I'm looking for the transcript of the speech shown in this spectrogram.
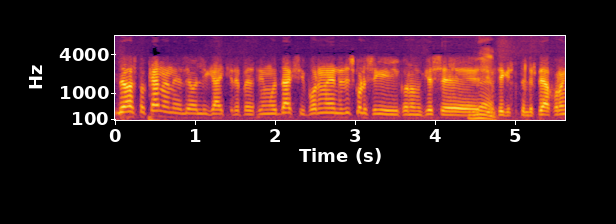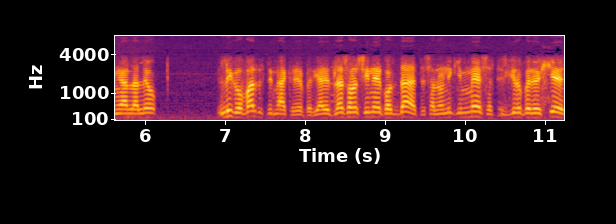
Λέω, ας το κάνανε, λέω λιγάκι ρε παιδί μου. Εντάξει, μπορεί να είναι δύσκολες οι οικονομικές ε, ναι. συνθήκες τα τελευταία χρόνια, αλλά λέω, Λίγο βάλτε στην άκρη ρε παιδιά, γιατί τουλάχιστον όσοι είναι κοντά, στη Θεσσαλονίκη μέσα, στις γύρω περιοχές,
